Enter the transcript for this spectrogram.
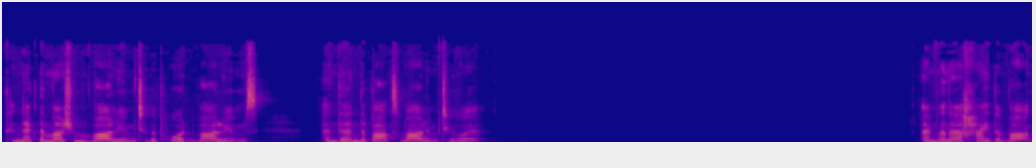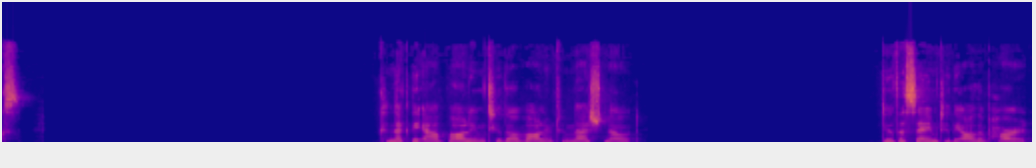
Connect the mushroom volume to the port volumes, and then the box volume to it. I'm gonna hide the box Connect the out volume to the volume to mesh node. Do the same to the other part.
